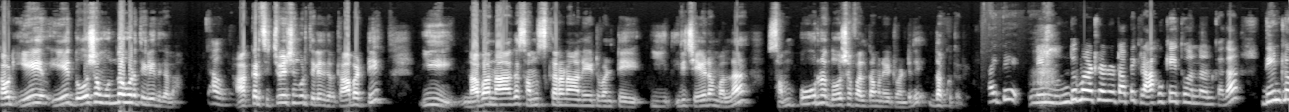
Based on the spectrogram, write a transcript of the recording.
కాబట్టి ఏ ఏ దోషం ఉందో కూడా తెలియదు కదా. అక్కడ సిచ్యువేషన్ కూడా తెలియదు కదా. కాబట్టి ఈ నవనాగ సంస్కరణ అనేటువంటి ఇది చేయడం వల్ల సంపూర్ణ దోష ఫలితం అనేటువంటిది దక్కుతుంది. అయితే నేను ముందు మాట్లాడిన టాపిక్ రాహుకేతు అన్నాను కదా. దీంట్లో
